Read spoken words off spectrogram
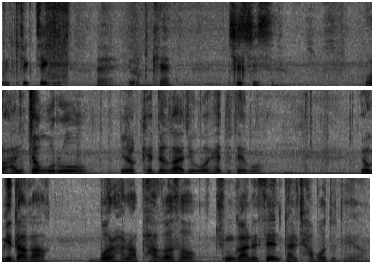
여기 찍찍이 네, 이렇게 칠 수 있어요. 그 안쪽으로 이렇게 넣어가지고 해도 되고 여기다가 뭘 하나 박아서 중간에 센터를 잡아도 돼요.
